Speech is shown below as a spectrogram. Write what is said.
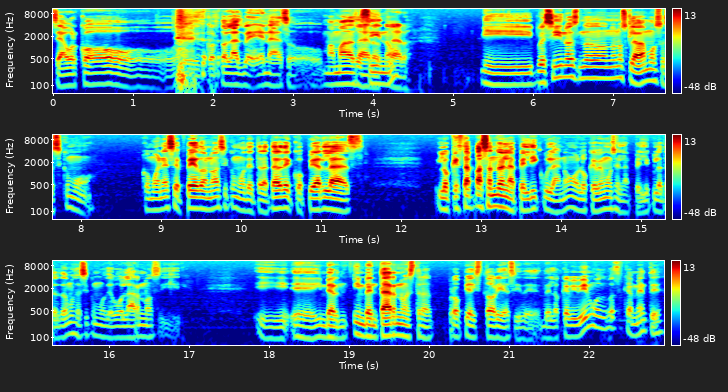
se ahorcó o se cortó las venas o mamadas Claro, así, ¿no? claro. Y pues sí, no, es- no, no nos clavamos así como, como en ese pedo, ¿no? Así como de tratar de copiar las lo que está pasando en la película, ¿no? O lo que vemos en la película. Tratamos así como de volarnos y, y eh, inver- inventar nuestra propia historia así de, de lo que vivimos, básicamente.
